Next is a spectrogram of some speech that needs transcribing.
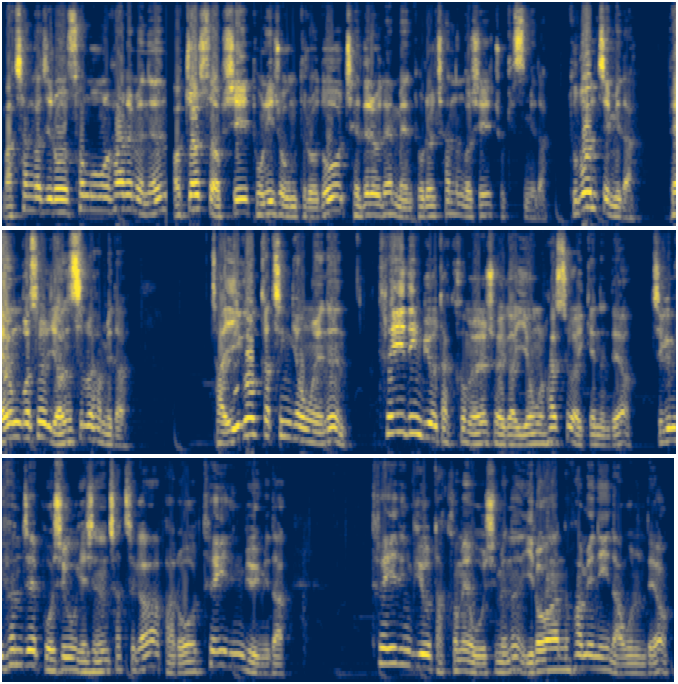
마찬가지로 성공을 하려면은 어쩔 수 없이 돈이 조금 들어도 제대로 된 멘토를 찾는 것이 좋겠습니다. 두 번째입니다. 배운 것을 연습을 합니다. 자, 이것 같은 경우에는 TradingView.com을 저희가 이용을 할 수가 있겠는데요. 지금 현재 보시고 계시는 차트가 바로 TradingView입니다. TradingView.com에 오시면은 이러한 화면이 나오는데요.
